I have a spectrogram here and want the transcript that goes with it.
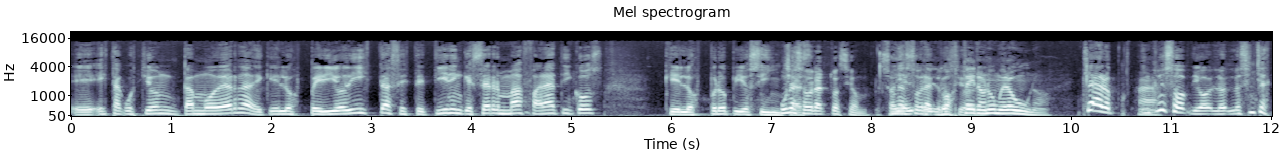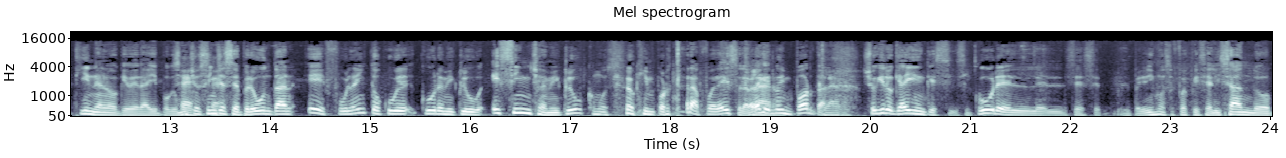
eh, esta cuestión tan moderna de que los periodistas este, tienen que ser más fanáticos que los propios hinchas. Una sobreactuación. Soy Una el, el sobreactuación. bostero número uno. Claro, Ah. incluso digo, lo- los hinchas tienen algo que ver ahí, porque Sí, muchos sí. hinchas se preguntan, eh, fulanito cubre, cubre mi club, ¿es hincha de mi club? Como si lo que importara fuera eso, la verdad Claro, que no importa. claro. Yo quiero que alguien que si, si cubre el, periodismo se fue especializando,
